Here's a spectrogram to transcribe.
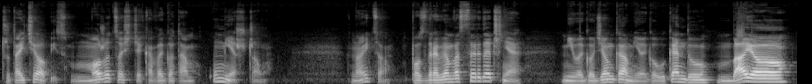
czytajcie opis. Może coś ciekawego tam umieszczą. No i co? Pozdrawiam Was serdecznie. Miłego dzionka, miłego weekendu. Bajo!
